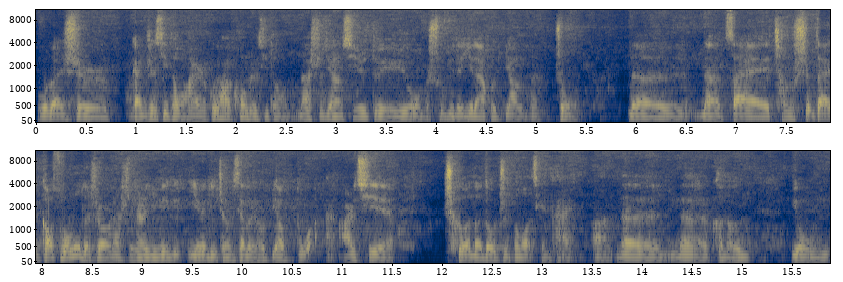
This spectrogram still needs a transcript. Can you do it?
无论是感知系统还是规划控制系统，那实际上其实对于我们数据的依赖会比较的重。那那在城市在高速公路的时候呢，实际上因为因为里程相对来说比较短，而且车呢都只能往前开啊，那那可能用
